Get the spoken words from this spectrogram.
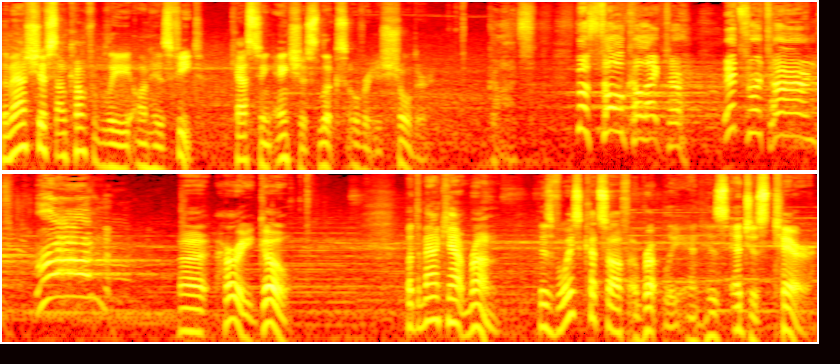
The man shifts uncomfortably on his feet, casting anxious looks over his shoulder. Gods. The Soul Collector! It's returned! Run! Uh, hurry, go! But the man can't run. His voice cuts off abruptly, and his edges tear,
